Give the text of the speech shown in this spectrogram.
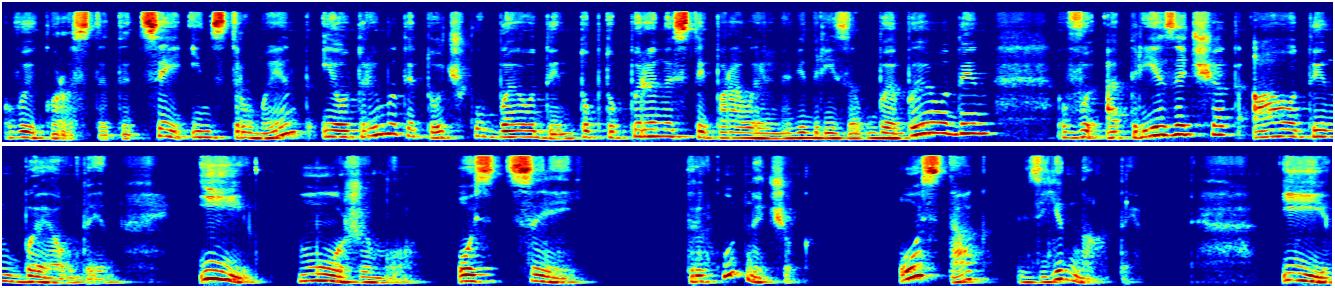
використати цей інструмент і отримати точку B1, тобто перенести паралельно відрізок BB1 в отрізочок А1, Б1. І можемо ось цей трикутничок ось так з'єднати. І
